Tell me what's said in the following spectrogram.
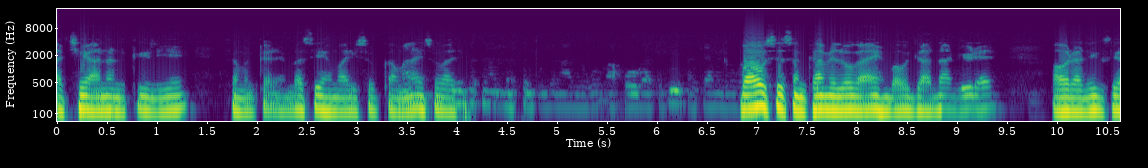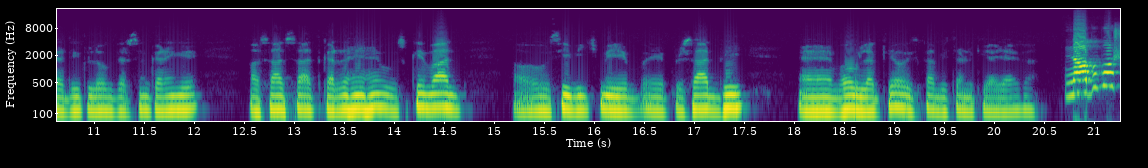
अच्छे आनंद के लिए समझ करें। बस ये हमारी शुभकामनाएँ सुबह बहुत से संख्या में लोग आए हैं, बहुत ज़्यादा भीड़ है और अधिक से अधिक लोग दर्शन करेंगे और साथ साथ कर रहे हैं। उसके बाद और उसी बीच में ये प्रसाद भी भोग लग के और इसका वितरण किया जाएगा। নববর্ষ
